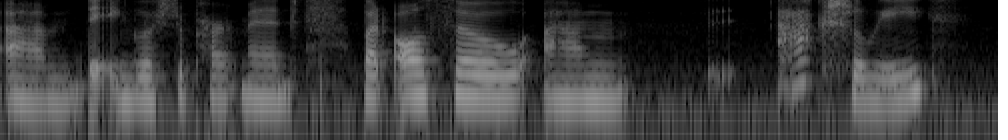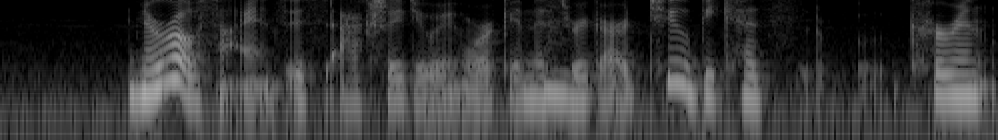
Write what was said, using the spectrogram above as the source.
Um, the English department, but also um, actually neuroscience is actually doing work in this mm. regard too, because current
